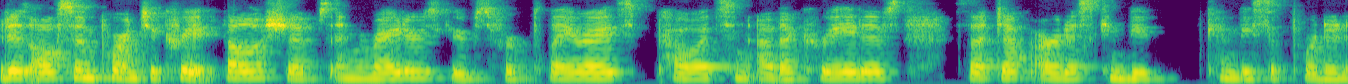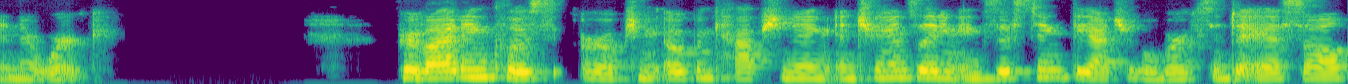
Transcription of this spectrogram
It is also important to create fellowships and writers groups for playwrights, poets, and other creatives so that deaf artists can be, can be supported in their work. Providing close or open, open captioning and translating existing theatrical works into ASL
